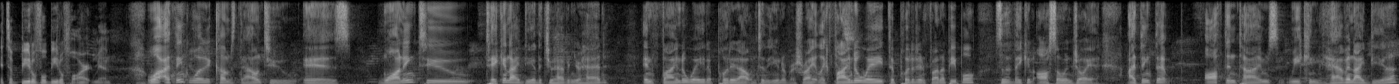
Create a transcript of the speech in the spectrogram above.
it's a beautiful beautiful art man Well, I think what it comes down to is wanting to take an idea that you have in your head and find a way to put it out into the universe, right? Like find a way to put it in front of people so that they can also enjoy it. I think that oftentimes we can have an idea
